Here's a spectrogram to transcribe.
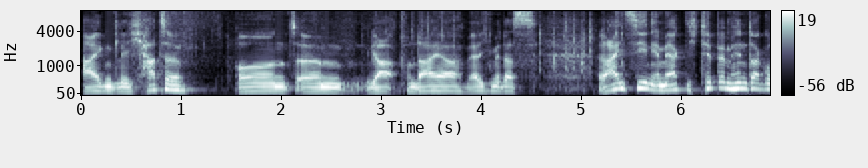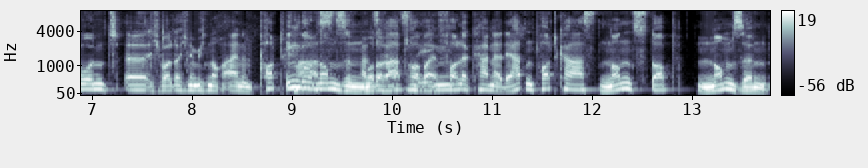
eigentlich hatte. Und ähm, ja, von daher werde ich mir das reinziehen. Ihr merkt, ich tippe im Hintergrund. Äh, ich wollte euch nämlich noch einen Podcast. Ingo Nomsen, Moderator bei Volle Kanne, der hat einen Podcast Nonstop Nomsen.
